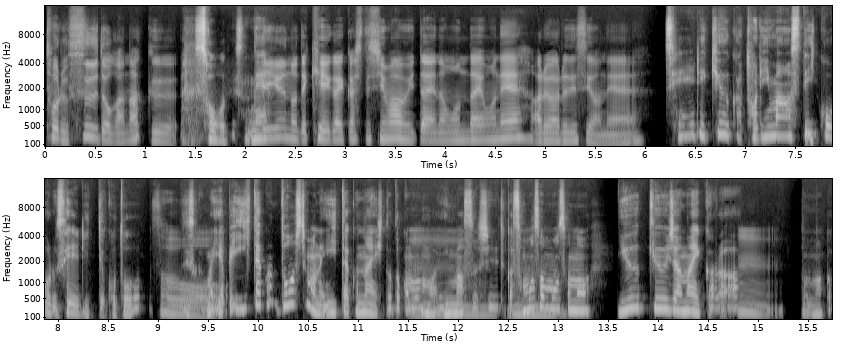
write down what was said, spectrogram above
取る風土がなくえそうですってね。いうので形骸化してしまうみたいな問題もねあるあるですよね。生理休暇取りますってイコール生理ってこと？ですか、まあ、やっぱり言いたくどうしてもね言いたくない人とかもまあうんいますし、てかそもそもその有給じゃないから、うん。そのなんか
